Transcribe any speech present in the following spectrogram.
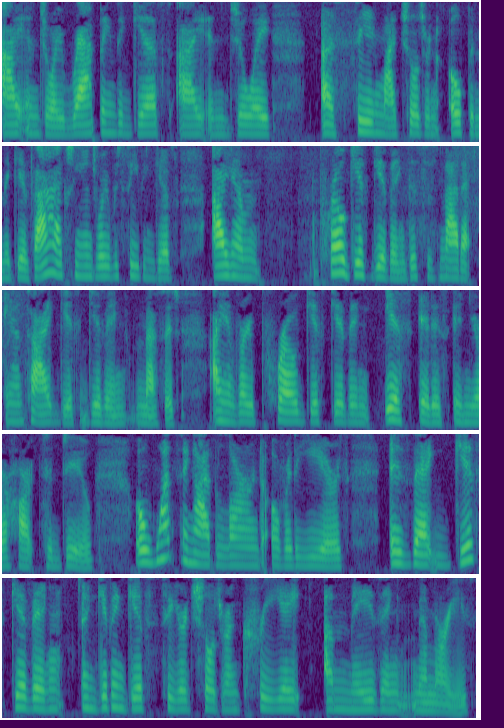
I enjoy wrapping the gifts. I enjoy uh, seeing my children open the gifts. I actually enjoy receiving gifts. I am pro gift giving. This is not an anti gift giving message. I am very pro gift giving if it is in your heart to do. But one thing I've learned over the years is that gift giving and giving gifts to your children create amazing memories.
